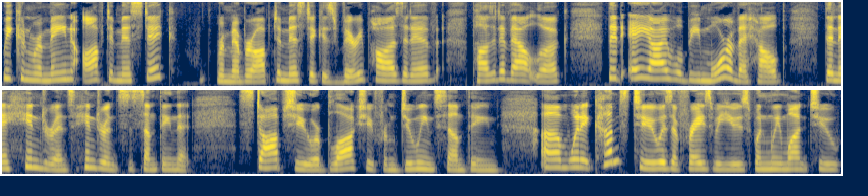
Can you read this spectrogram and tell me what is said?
we can remain optimistic Remember, optimistic is very positive, positive outlook, that AI will be more of a help than a hindrance. Hindrance is something that stops you or blocks you from doing something. Um, when it comes to, is a phrase we use when we want to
